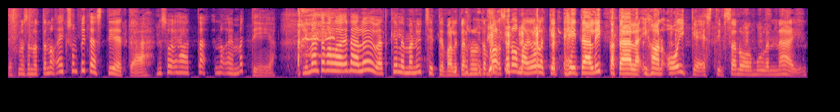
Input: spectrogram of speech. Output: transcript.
Ja sitten mä sanon, että no eikö sun pitäisi tietää? Niin se on ihan, että no en mä tiedä. Niin mä en tavallaan enää löyä, että kelle mä nyt sitten valitan. Val- sanomaan jollekin, että hei tää likka täällä ihan oikeesti sanoo mulle näin.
